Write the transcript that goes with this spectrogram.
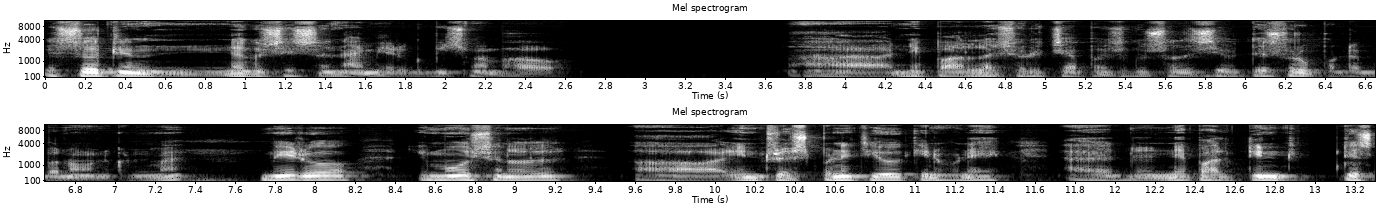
सर्टेन नेगोसिएसन हामीहरूको बिचमा भयो। नेपाललाई सुरक्षा परिषदको सदस्य तेस्रो पटक बनाउने क्रममा मेरो इमोसनल इन्ट्रेस्ट पनि थियो किनभने नेपाल तिन त्यस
